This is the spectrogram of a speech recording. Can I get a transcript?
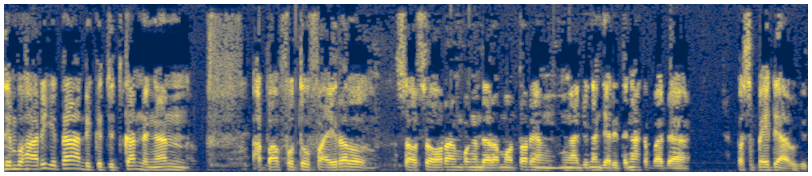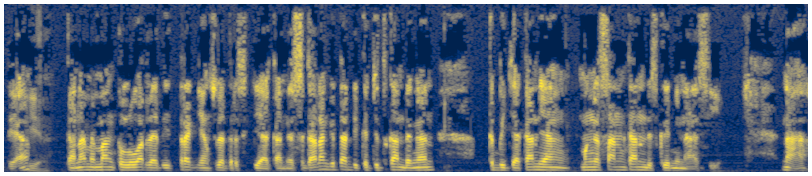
tempo hari kita dikejutkan dengan apa foto viral seseorang pengendara motor yang mengajukan jari tengah kepada pesepeda begitu ya. Yeah. Karena memang keluar dari trek yang sudah tersediakan. Ya, sekarang kita dikejutkan dengan kebijakan yang mengesankan diskriminasi. Nah,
